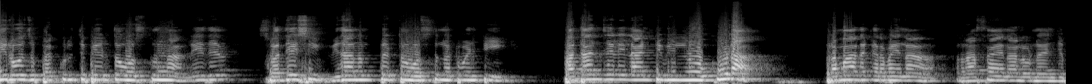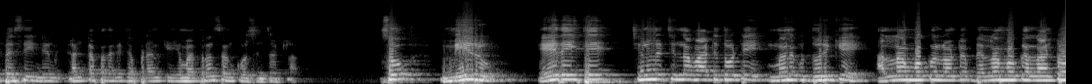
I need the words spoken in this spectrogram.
ఈరోజు ప్రకృతి పేరుతో వస్తున్న లేదా స్వదేశీ విధానం పేరుతో వస్తున్నటువంటి పతంజలి లాంటి వీళ్ళు కూడా ప్రమాదకరమైన రసాయనాలు ఉన్నాయని చెప్పేసి నేను గంట పదక చెప్పడానికి ఏమాత్రం సంకోచించట్లా. సో మీరు ఏదైతే చిన్న చిన్న వాటితోటి మనకు దొరికే అల్లం మొక్కలు అంటో బెల్లం మొక్కలు అంటో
